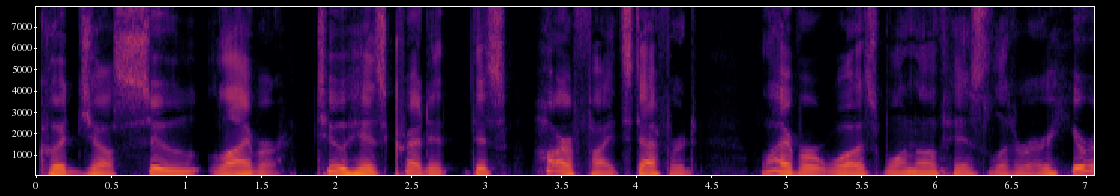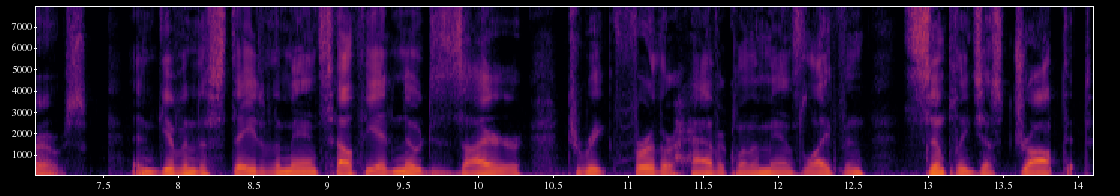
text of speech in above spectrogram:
could just sue Leiber. To his credit, this horrified Stafford, Leiber was one of his literary heroes. And given the state of the man's health, he had no desire to wreak further havoc on the man's life and simply just dropped it.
